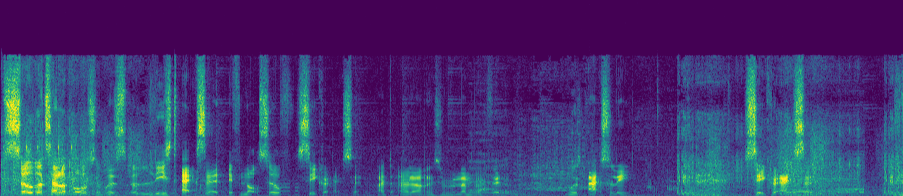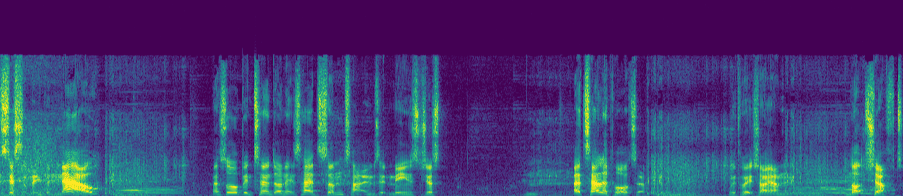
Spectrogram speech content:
silver teleporter was at least exit, if not silver secret exit. I, I don't remember if it was actually secret exit consistently, but now that's all been turned on its head. Sometimes it means just a teleporter, with which I am not chuffed.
